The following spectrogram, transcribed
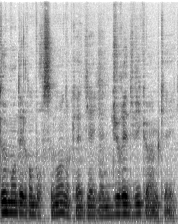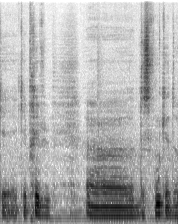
demander le remboursement, donc il y, a- il y a une durée de vie quand même qui est, qui est- qui est prévue euh, de ce fonds qui est de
